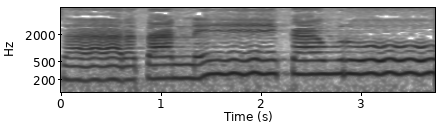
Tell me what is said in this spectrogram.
Sartane kawruh.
